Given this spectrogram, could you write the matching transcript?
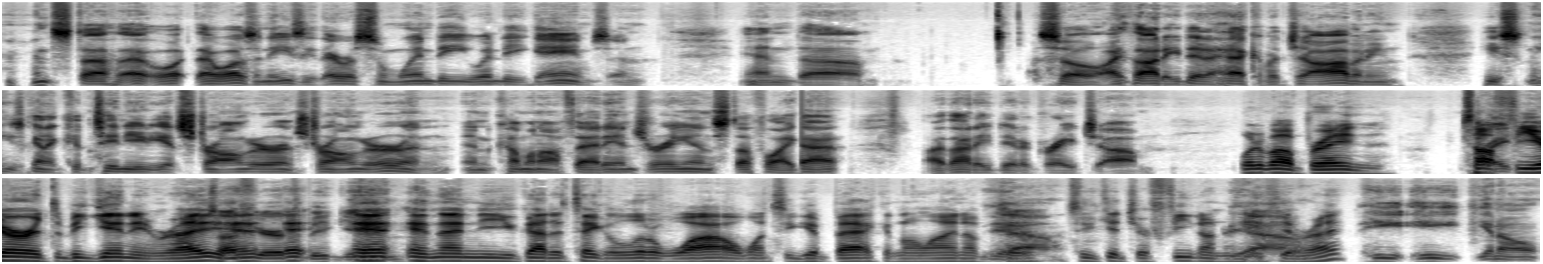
and stuff that that wasn't easy. There was some windy, windy games and and uh, so I thought he did a heck of a job, and he, he's he's going to continue to get stronger and stronger and and coming off that injury and stuff like that. I thought he did a great job. What about Braden? Tough Right. year at the beginning, right? Tough and, year at the beginning. And, and then you got to take a little while once you get back in the lineup Yeah. to, to get your feet underneath Yeah. you, right? he he you know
